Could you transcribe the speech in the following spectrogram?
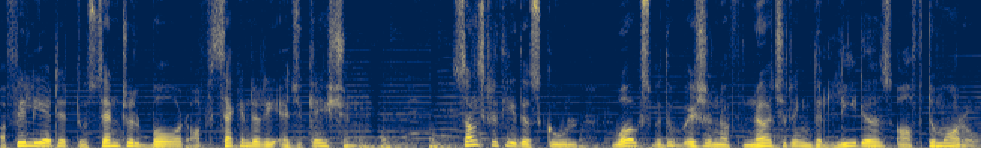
affiliated to Central Board of Secondary Education. Sanskriti the School works with the vision of nurturing the leaders of tomorrow.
